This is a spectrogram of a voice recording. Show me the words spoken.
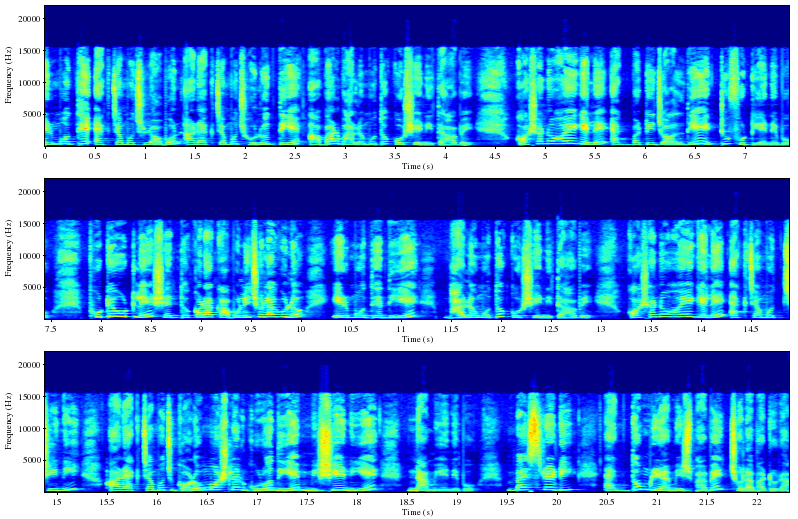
এর মধ্যে এক চামচ লবণ আর এক চামচ হলুদ দিয়ে আবার ভালো মতো কষিয়ে নিতে হবে। কষানো হয়ে গেলে এক বাটি জল দিয়ে একটু ফুটিয়ে নেব। ফুটে উঠলে সেদ্ধ করা কাবুলি ছোলাগুলো এর মধ্যে দিয়ে ভালো মতো কষিয়ে নিতে হবে। কষানো হয়ে গেলে এক চামচ চিনি আর এক চামচ গরম মশলার গুঁড়ো দিয়ে মিশিয়ে নিয়ে নামিয়ে নেব। ব্যাস রেডি, একদম নিরামিষভাবে ছোলা ভাটুরা।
